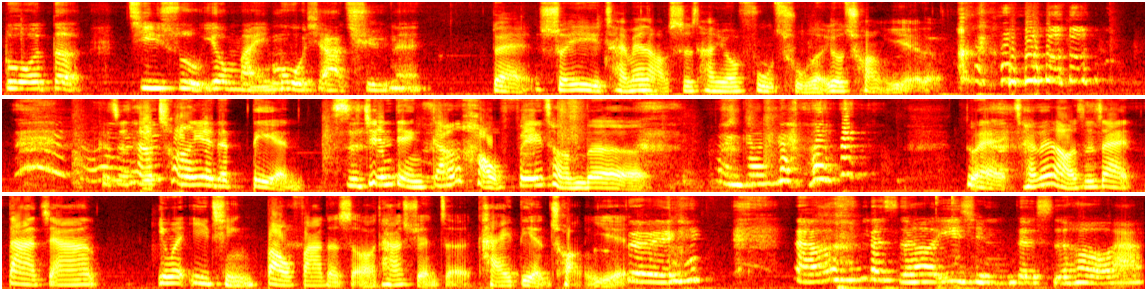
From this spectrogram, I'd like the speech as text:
多的技术又埋没下去呢？对，所以彩妹老师她又付出了，又创业了。可是她创业的点时间点刚好非常的很尴尬。对，彩妹老师在大家因为疫情爆发的时候，她选择开店创业。对，然后那时候疫情的时候啊，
